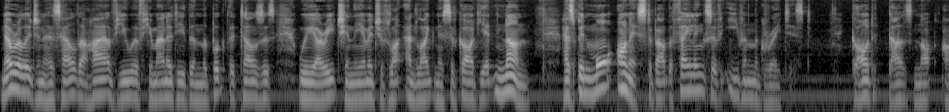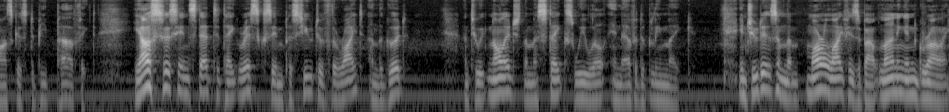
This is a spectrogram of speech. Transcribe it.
No religion has held a higher view of humanity than the book that tells us we are each in the image of li- and likeness of God, yet none has been more honest about the failings of even the greatest. God does not ask us to be perfect. He asks us instead to take risks in pursuit of the right and the good, and to acknowledge the mistakes we will inevitably make. In Judaism, the moral life is about learning and growing,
